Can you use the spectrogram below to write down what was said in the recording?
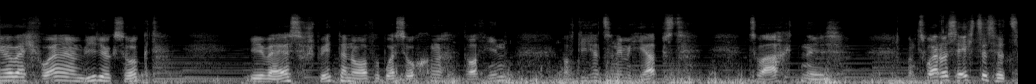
Ich habe euch vorher im Video gesagt, ich weise später noch auf ein paar Sachen darauf hin, auf die jetzt im Herbst zu achten ist. Und zwar da 16 jetzt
